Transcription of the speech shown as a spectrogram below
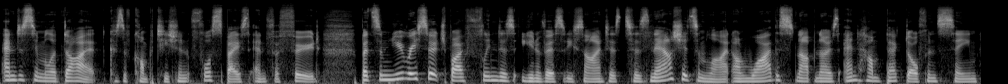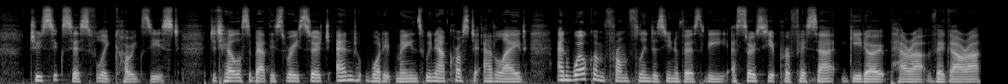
and a similar diet because of competition for space and for food. But some new research by Flinders University scientists has now shed some light on why the snubnose and humpback dolphins seem to successfully coexist. To tell us about this research and what it means, we now cross to Adelaide and welcome from Flinders University Associate Professor Guido Parra Vergara.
